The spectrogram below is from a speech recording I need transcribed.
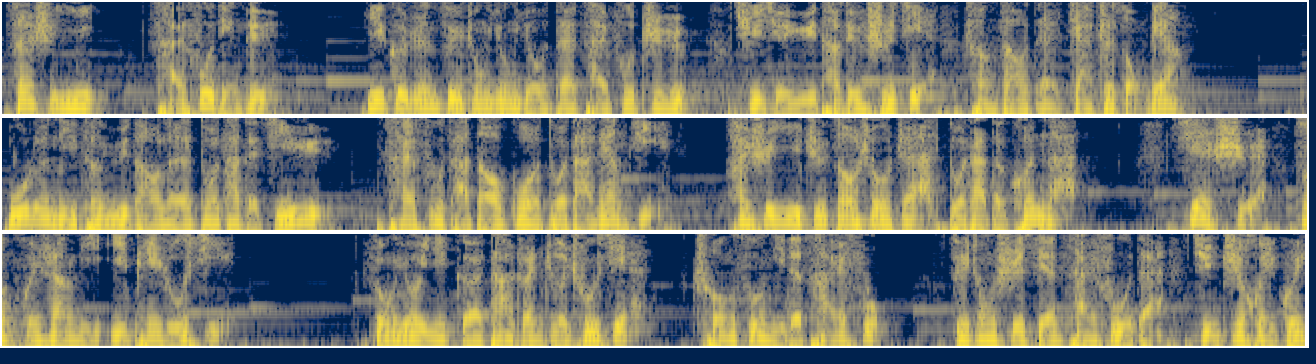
三十一，财富定律，一个人最终拥有的财富值，取决于他对世界创造的价值总量。无论你曾遇到了多大的机遇，财富达到过多大量级，还是一直遭受着多大的困难，现实总会让你一贫如洗，总有一个大转折出现，重塑你的财富，最终实现财富的均值回归。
